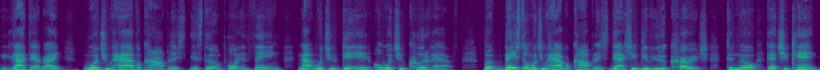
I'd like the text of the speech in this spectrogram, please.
You got that, right? What you have accomplished is the important thing, not what you didn't or what you could have. But based on what you have accomplished, that should give you the courage to know that you can.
